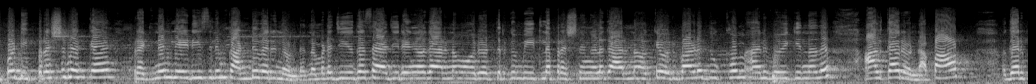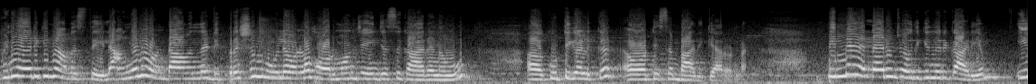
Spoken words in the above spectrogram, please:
ഇപ്പോൾ ഡിപ്രഷനൊക്കെ പ്രഗ്നന്റ് ലേഡീസിലും കണ്ടുവരുന്നുണ്ട്. നമ്മുടെ ജീവിത സാഹചര്യങ്ങൾ കാരണം ഓരോരുത്തർക്കും വീട്ടിലെ പ്രശ്നങ്ങൾ കാരണമൊക്കെ ഒരുപാട് ദുഃഖം അനുഭവിക്കുന്നത് ആൾക്കാരുണ്ട്. അപ്പോൾ ആ ഗർഭിണിയായിരിക്കുന്ന അവസ്ഥയിൽ അങ്ങനെ ഉണ്ടാവുന്ന ഡിപ്രഷൻ മൂലമുള്ള ഹോർമോൺ ചേഞ്ചസ് കാരണവും കുട്ടികൾക്ക് ഓട്ടിസം ബാധിക്കാറുണ്ട്. പിന്നെ എല്ലാവരും ചോദിക്കുന്ന ഒരു കാര്യം ഈ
